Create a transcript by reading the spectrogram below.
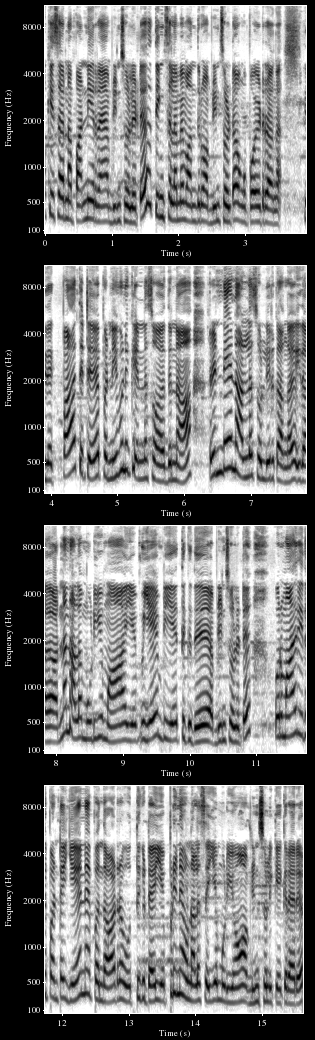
ஓகே சார் நான் பண்ணிடுறேன் அப்படின்னு சொல்லிட்டு திங்ஸ் எல்லாமே வந்துடும் அப்படின்னு சொல்லிட்டு அவங்க போயிடுறாங்க. இதை பார்த்துட்டு இப்போ நிவனுக்கு என்ன சொ இதுன்னா ரெண்டே நாளில் சொல்லியிருக்காங்க. இதை அண்ணனால் முடியுமா? எப் ஏன் இப்படி ஏற்றுக்குது அப்படின்னு சொல்லிட்டு ஒரு மாதிரி இது பண்ணிட்டேன். ஏன்னு இப்போ இந்த ஆர்டரை ஒத்துக்கிட்டேன் எப்படின்னு உன்னால் செய்ய முடியும்? அப்படின்னு சொல்லி கேட்குறாரு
